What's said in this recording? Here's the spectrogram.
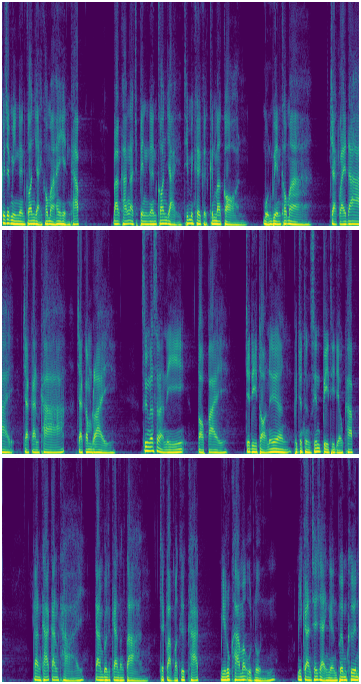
ก็จะมีเงินก้อนใหญ่เข้ามาให้เห็นครับ บางครั้งอาจจะเป็นเงินก้อนใหญ่ที่ไม่เคยเกิดขึ้นมาก่อน หมุนเวียนเข้ามา จากรายได้ จากการค้า จากกำไร ซึ่งลักษณะนี้ต่อไปจะดีต่อเนื่องไปจนถึงสิ้นปีทีเดียวครับ การค้าการขาย การบริการต่างๆ จะกลับมาคึกคัก มีลูกค้ามาอุดหนุน มีการใช้จ่ายเงินเพิ่มขึ้น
